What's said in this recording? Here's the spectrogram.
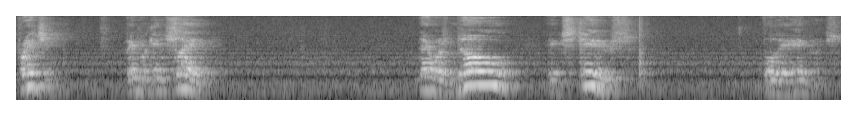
Preaching. People getting saved. There was no excuse for the ignorance.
